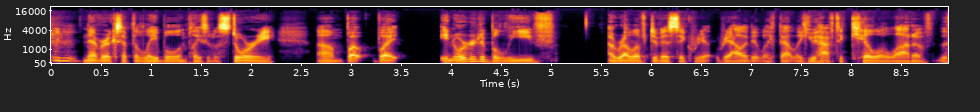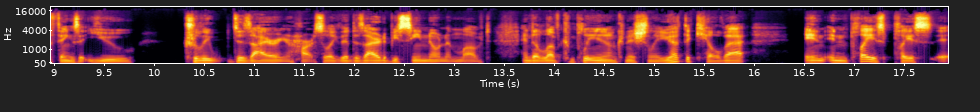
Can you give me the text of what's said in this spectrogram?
Mhm. never accept a label in place of a story. Um, but but in order to believe a relativistic rea- reality like that, like you have to kill a lot of the things that you truly desire in your heart. So like the desire to be seen, known, and loved, and to love completely and unconditionally. You have to kill that. In in place, place eh,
